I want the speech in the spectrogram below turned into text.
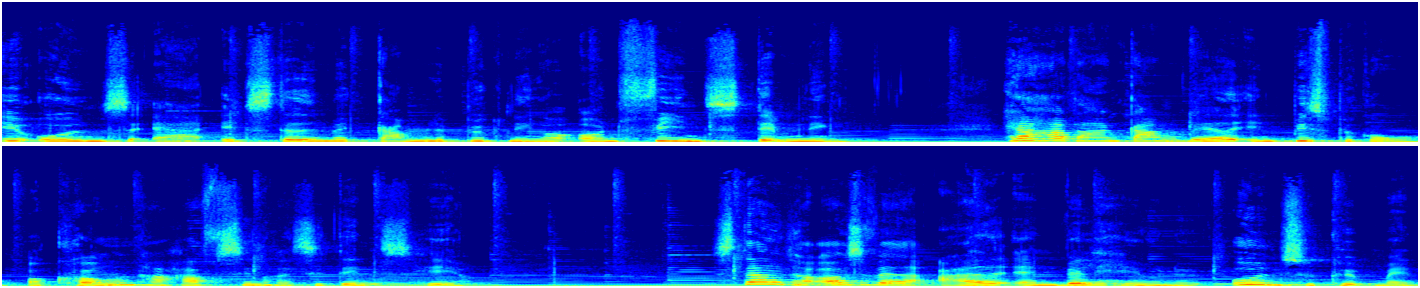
i Odense er et sted med gamle bygninger og en fin stemning. Her har der engang været en bispegård, og kongen har haft sin residens her. Stedet har også været ejet af en velhavende Odense købmand.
